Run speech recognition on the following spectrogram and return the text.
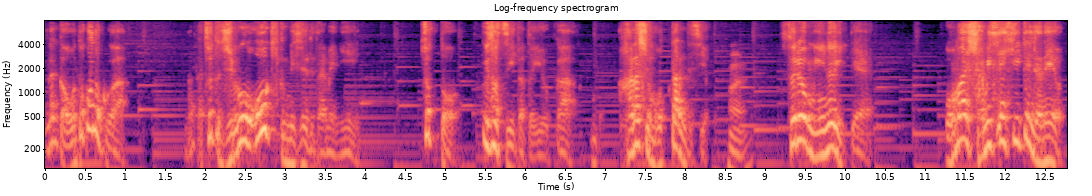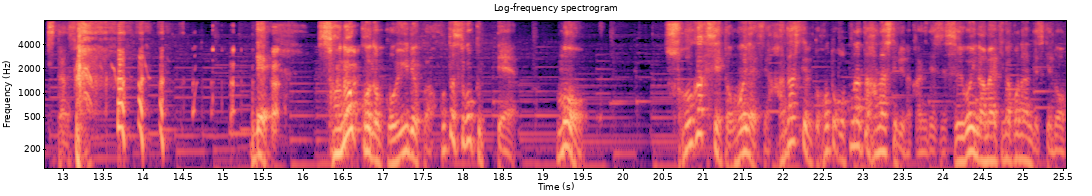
なんか男の子がなんかちょっと自分を大きく見せるためにちょっと嘘ついたというか話を持ったんですよ。はいそれを見抜いて、お前三味線弾いてんじゃねえよって言ったんですよ。で、その子の語彙力は本当すごくって、もう、小学生と思えないですね。話してると本当大人と話してるような感じですね。すごい生意気な子なんですけど、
